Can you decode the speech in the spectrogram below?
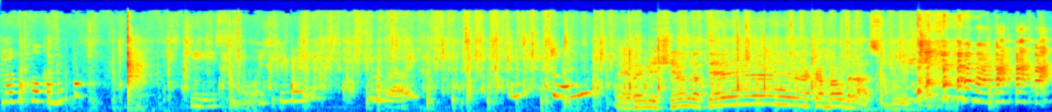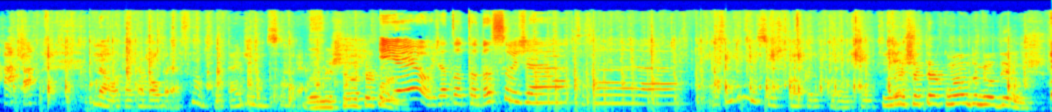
Mas eu vou colocar bem pouquinho. Porque senão acho que vai... vai... Então... Aí vai mexendo até acabar o braço. Não, até acabar o braço. Não, coitadinho do seu braço. Vai mexendo até quando? E eu já tô toda suja. Eu sempre me sujo colocando corante. E mexe até quando, meu Deus?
